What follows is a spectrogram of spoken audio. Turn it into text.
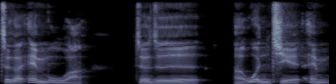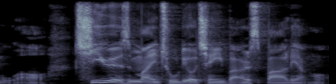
这个 M 五啊，这是呃问界 M 五哦，七月是卖出六千一百二十八辆哦。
